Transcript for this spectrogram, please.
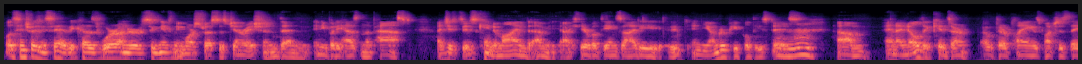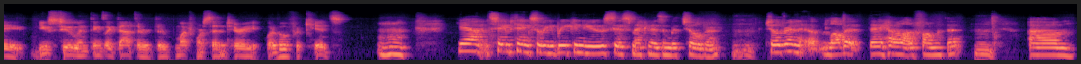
Well, it's interesting to say that because we're under significantly more stress this generation than anybody has in the past. I just it just came to mind. I mean, I hear about the anxiety in, younger people these days, Mhm. um, and I know that kids aren't out there playing as much as they used to, and things like that. They're they're much more sedentary. What about for kids? hmm Yeah, same thing. So we, we can use this mechanism with children. Mhm. Children uh, love it. They have a lot of fun with it. Mm. Um,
